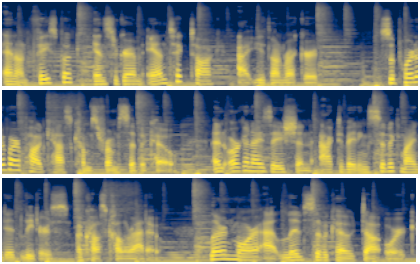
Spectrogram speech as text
and on Facebook, Instagram, and TikTok at Youth on Record. Support of our podcast comes from CiviCo, an organization activating civic minded leaders across Colorado. Learn more at livecivico.org.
